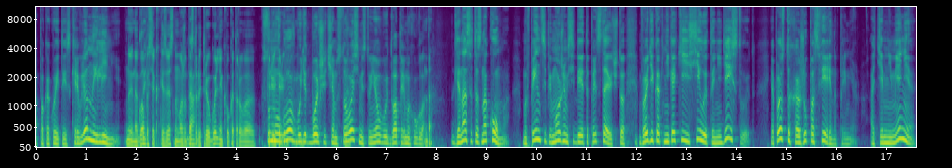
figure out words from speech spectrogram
а по какой-то искривленной линии. Ну и на глобусе, как известно, можно да. построить треугольник, у которого... Сумма углов будет больше, чем 180, да. у него будет два прямых угла. Да. Для нас это знакомо. Мы, в принципе, можем себе это представить, что вроде как никакие силы-то не действуют. Я просто хожу по сфере, например. А тем не менее,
